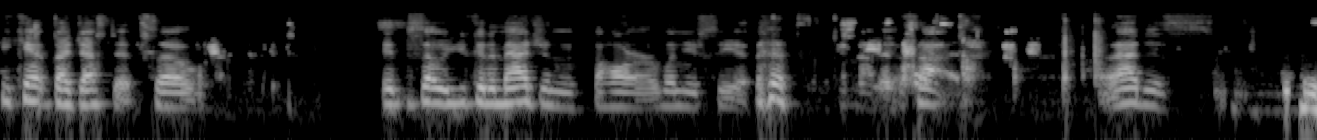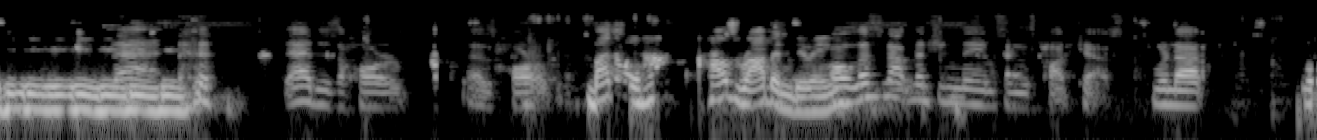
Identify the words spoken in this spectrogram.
he can't digest it so it so you can imagine the horror when you see it inside that is that that is a horror that is horrible By the way, how, how's Robin doing? oh let's not mention names in this podcast we're not well,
